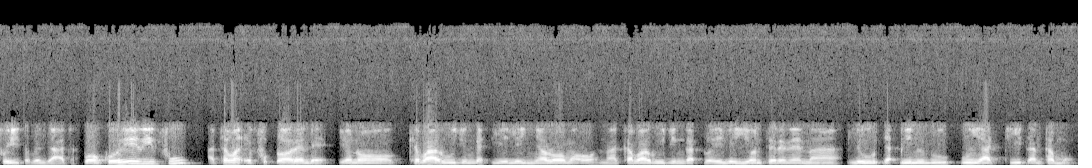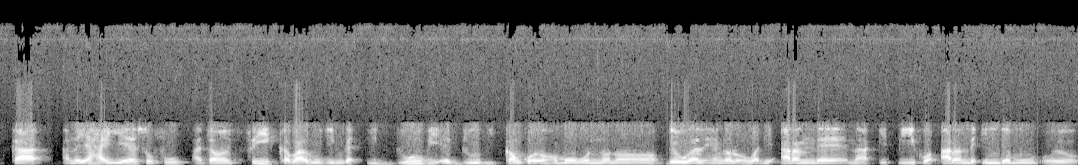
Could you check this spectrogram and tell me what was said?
foyi to ɓe jahata bon ko heewi fuu a tawan e fuɗɗore nde. Yono kabaruji gaɗɗi e ley ñalowma o na kabaruji gaɗɗo e ley yontere nde na lewru ƴaɓɓino ndu ɗum ya tiiɗanta mo. Ka ana yaha yeeso fuu a tawan feyi kabaruji gaɗɗi duuɓi e duuɓi. Kanko e homo wonnono dewgal hengal o waɗi arande na ɓiɓɓi ko arande inde mum o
